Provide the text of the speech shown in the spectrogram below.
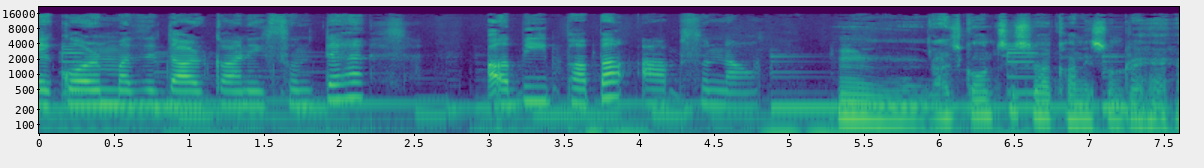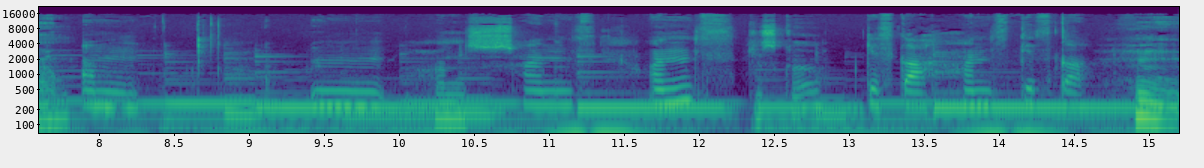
एक और मज़ेदार कहानी सुनते हैं। अभी पापा आप सुनाओ। हम्म आज कौन सी सा कहानी सुन रहे हैं हम? अम, अम, हंस। हंस हंस। किसका? किसका? हंस किसका? हम्म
